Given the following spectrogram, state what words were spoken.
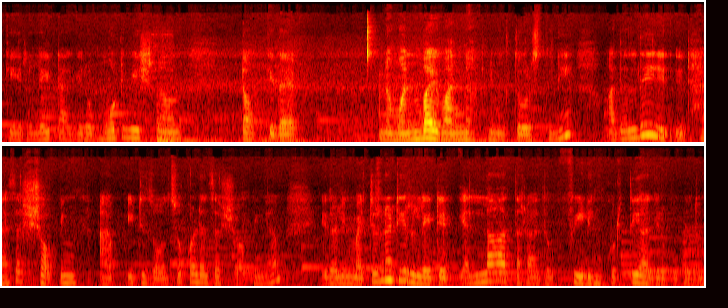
ಆಗೋಕ್ಕೆ ರಿಲೇಟ್ ಆಗಿರೋ ಮೋಟಿವೇಶ್ನಲ್ ಟಾಕ್ ಇದೆ. ನಾನು ಒನ್ ಬೈ ಒನ್ ನಿಮಗೆ ತೋರಿಸ್ತೀನಿ. ಅದಲ್ಲದೆ it has a shopping app it is also called as a shopping app ಇದರಲ್ಲಿ ಮೆಟರ್ನಿಟಿ ರಿಲೇಟೆಡ್ ಎಲ್ಲ ಥರದ್ದು ಫೀಡಿಂಗ್ ಕುರ್ತಿ ಆಗಿರಬಹುದು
